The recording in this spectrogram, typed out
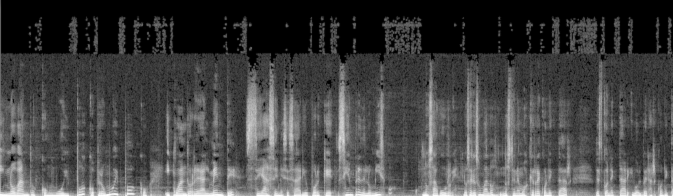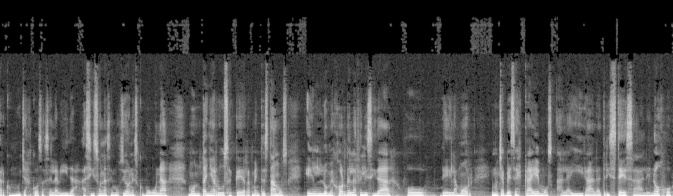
innovando con muy poco, pero muy poco, y cuando realmente se hace necesario, porque siempre de lo mismo nos aburre. Los seres humanos nos tenemos que reconectar, desconectar y volver a reconectar con muchas cosas en la vida. Así son las emociones, como una montaña rusa que de repente estamos en lo mejor de la felicidad o del amor y muchas veces caemos a la ira, a la tristeza, al enojo.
